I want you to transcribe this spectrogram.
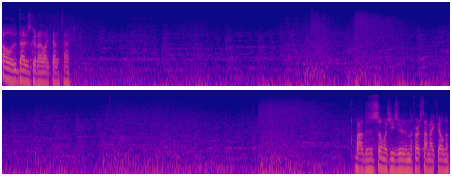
Oh, that is good. I like that attack. Wow, this is so much easier than the first time I killed him.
